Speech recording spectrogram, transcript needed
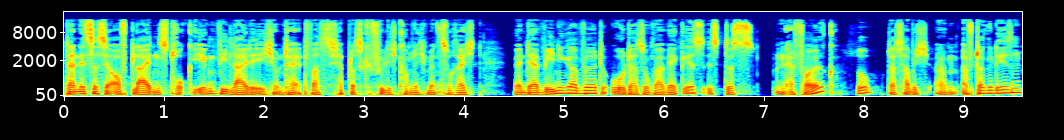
Dann ist das ja oft Leidensdruck. Irgendwie leide ich unter etwas. Ich habe das Gefühl, ich komme nicht mehr zurecht. Wenn der weniger wird oder sogar weg ist, ist das ein Erfolg. So, das habe ich ähm, öfter gelesen.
